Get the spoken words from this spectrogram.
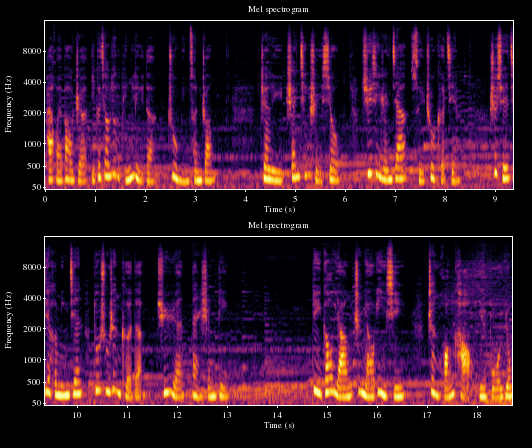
还怀抱着一个叫乐平里的著名村庄。这里山清水秀，曲径人家随处可见，是学界和民间多数认可的屈原诞生地。帝高阳之苗裔兮，镇黄考曰伯庸。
